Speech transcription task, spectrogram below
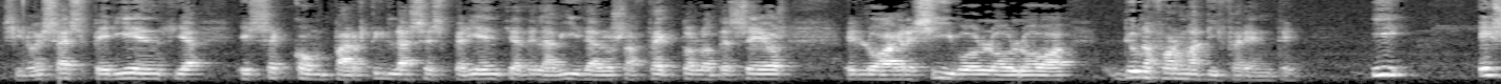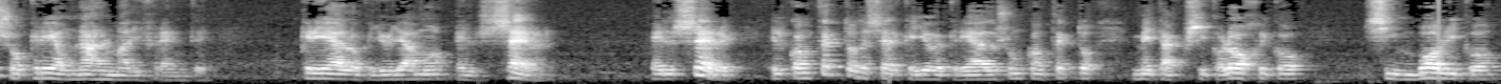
sino esa experiencia, ese compartir las experiencias de la vida, los afectos, los deseos, eh, lo agresivo, lo, lo, de una forma diferente. Y eso crea un alma diferente, crea lo que yo llamo el ser. El ser, el concepto de ser que yo he creado es un concepto metapsicológico, simbólico,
